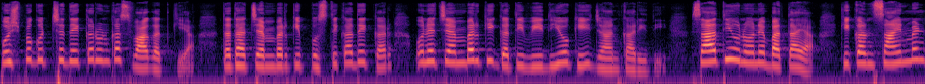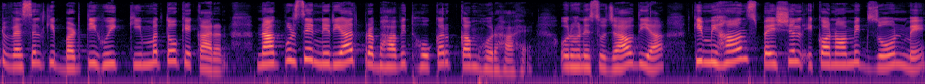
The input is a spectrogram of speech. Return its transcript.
पुष्प गुच्छ देकर उनका स्वागत किया तथा चैम्बर की पुस्तिका देकर उन्हें चैम्बर की गतिविधियों की जानकारी दी। साथ ही उन्होंने बताया कि कंसाइनमेंट वेसल की बढ़ती हुई कीमतों के कारण नागपुर से निर्यात प्रभावित होकर कम हो रहा है। उन्होंने सुझाव दिया कि मिहान स्पेशल इकोनॉमिक जोन में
